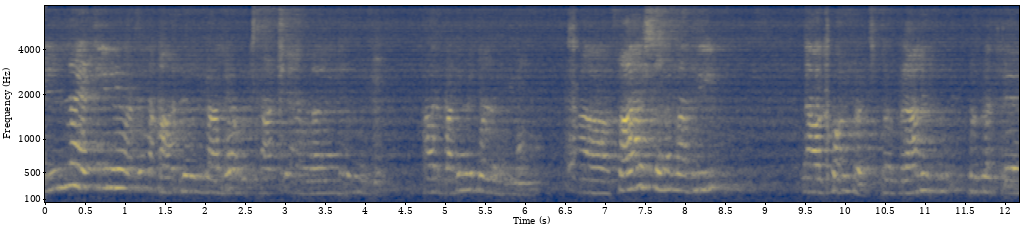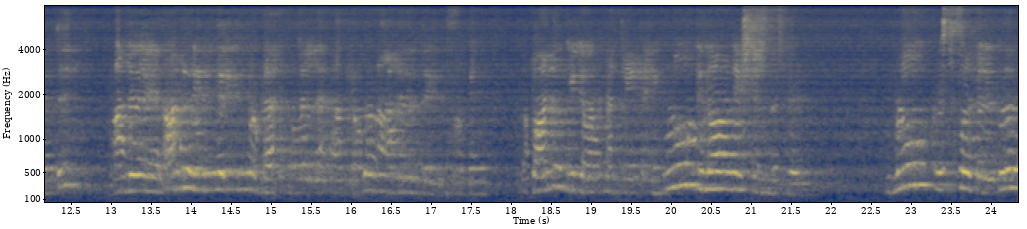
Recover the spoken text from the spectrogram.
எல்லா இடத்துலையுமே வந்து நம்ம ஆண்டுகளுக்காக ஒரு சாட்சியை நம்மளால இருக்க முடியும் அதை பகிர்ந்து கொள்ள முடியும். ஃபாதர் சொன்ன மாதிரி நான் கான்ஃபரன்ஸ் ஒரு பிராமின் குடும்பத்துல இருந்து அந்த ஆண்டவர் இருக்க இருக்குன்னு முதல்ல. அதுக்கப்புறம் நான் ஆண்டவர் இருக்கு சொன்னேன் அப்போ ஆண்டவர் கிட்ட வந்து நான் கேட்டேன் இவ்வளோ டினாமினேஷன் இருக்கு. இவ்வளோ கிறிஸ்துவர்கள் இவ்வளவு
